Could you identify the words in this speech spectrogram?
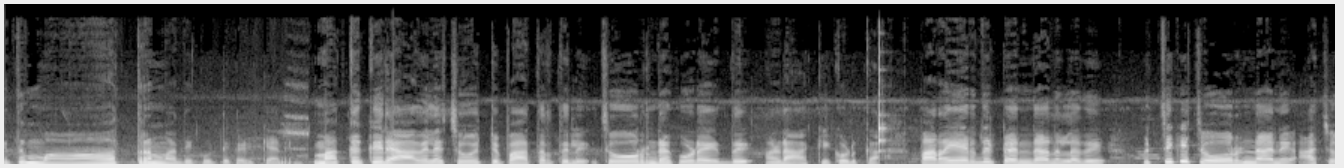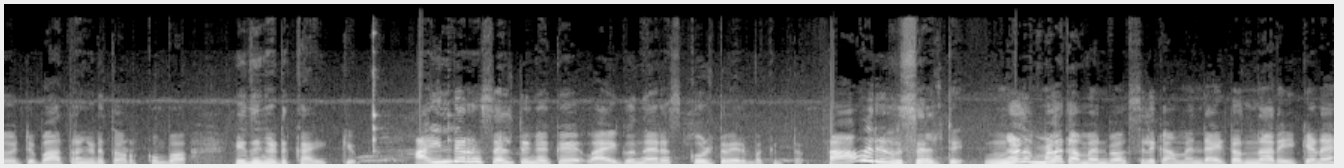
ഇത് മാത്രം മതി കൂട്ടി കഴിക്കാൻ മക്കൾക്ക് രാവിലെ ചോറ്റുപാത്രത്തിൽ ചോറിന്റെ കൂടെ ഇത് അവിടെ ആക്കി കൊടുക്കുക പറയരുത് കേട്ടോ എന്താന്നുള്ളത്. ഉച്ചയ്ക്ക് ചോറുണ്ടാൻ ആ ചോറ്റുപാത്രം ഇങ്ങോട്ട് തുറക്കുമ്പോൾ ഇത് ഇങ്ങോട്ട് കഴിക്കും. അതിന്റെ റിസൾട്ട് നിങ്ങൾക്ക് വൈകുന്നേരം സ്കൂളിട്ട് വരുമ്പോൾ കിട്ടും. ആ ഒരു റിസൾട്ട് നിങ്ങൾ നമ്മളെ കമന്റ് ബോക്സിൽ കമന്റ് ആയിട്ടൊന്നും അറിയിക്കണേ.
